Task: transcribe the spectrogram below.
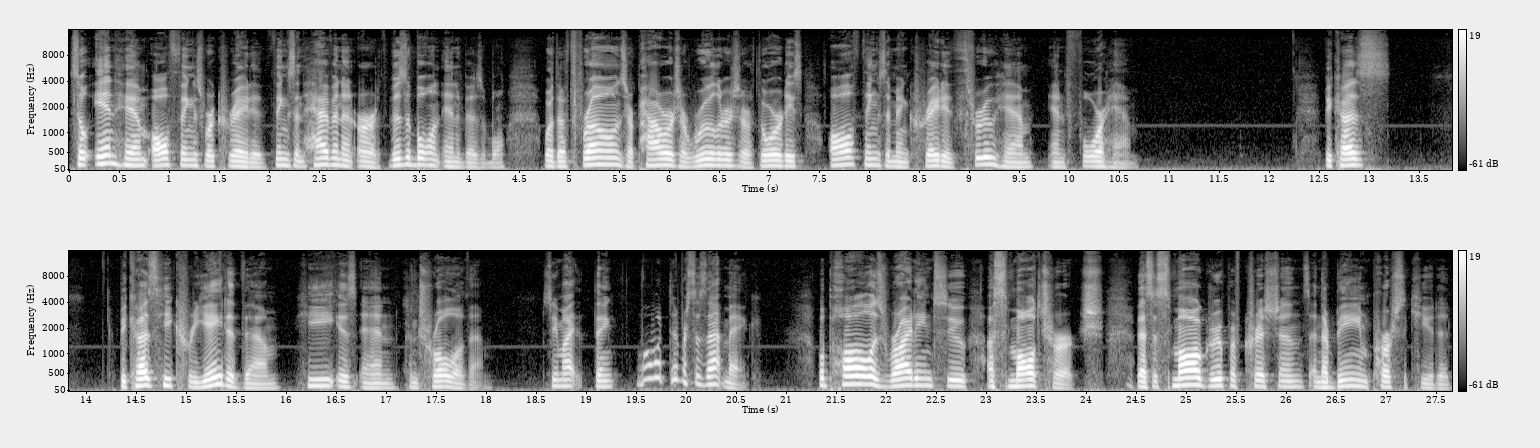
So in him all things were created, things in heaven and earth, visible and invisible, whether thrones or powers or rulers or authorities, all things have been created through him and for him. Because, because he created them, he is in control of them. So you might think, well, what difference does that make? Well, Paul is writing to a small church that's a small group of Christians and they're being persecuted.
